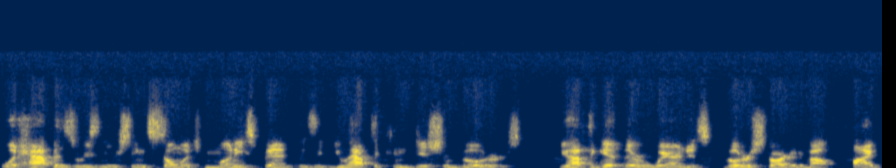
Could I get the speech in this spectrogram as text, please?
What happens, the reason you're seeing so much money spent is that you have to condition voters you have to get their awareness. Voters started about 5%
